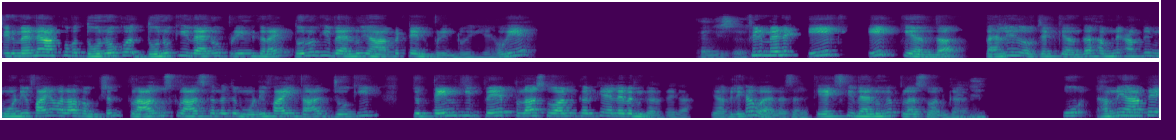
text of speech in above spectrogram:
फिर मैंने आपको दोनों को दोनों की वैल्यू प्रिंट कराई दोनों की वैल्यू यहाँ पे टेन प्रिंट हुई है हो गई है? हाँ फिर मैंने एक एक के अंदर पहले ऑब्जेक्ट के अंदर हमने अपने मॉडिफाई वाला फ़ंक्शन क्लास उस क्लास के अंदर जो मॉडिफाई था जो कि जो टेन की पे प्लस वन करके इलेवन कर देगा। यहाँ पे लिखा हुआ है ना सर कि एक्स की वैल्यू में प्लस वन कर देगा। तो हमने यहाँ पे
